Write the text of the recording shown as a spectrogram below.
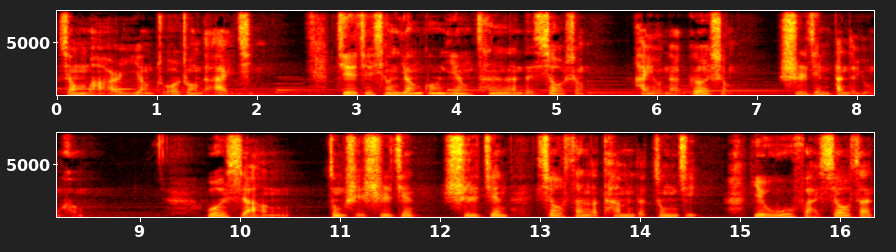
像马儿一样茁壮的爱情，姐姐像阳光一样灿烂的笑声，还有那歌声，时间般的永恒。我想，纵使世间世间消散了他们的踪迹，也无法消散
